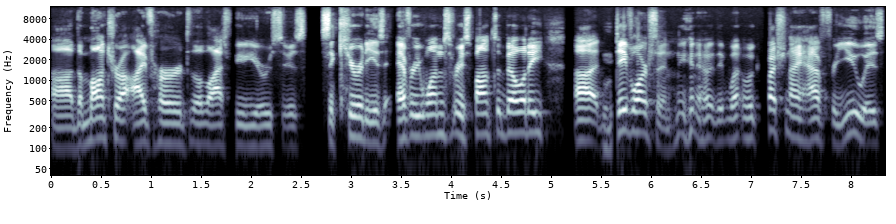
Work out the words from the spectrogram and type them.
Uh, the mantra I've heard the last few years is security is everyone's responsibility. Uh, mm. Dave Larson, you know, the, the, question I have for you is,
